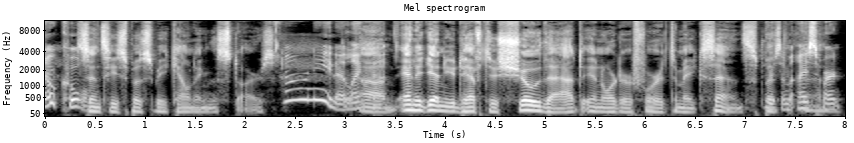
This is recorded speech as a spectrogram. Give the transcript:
Oh, cool. since he's supposed to be counting the stars. oh, neat. I like Um, that. and again, you'd have to show that in order for it to make sense. But There's some uh, Eye Smart.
